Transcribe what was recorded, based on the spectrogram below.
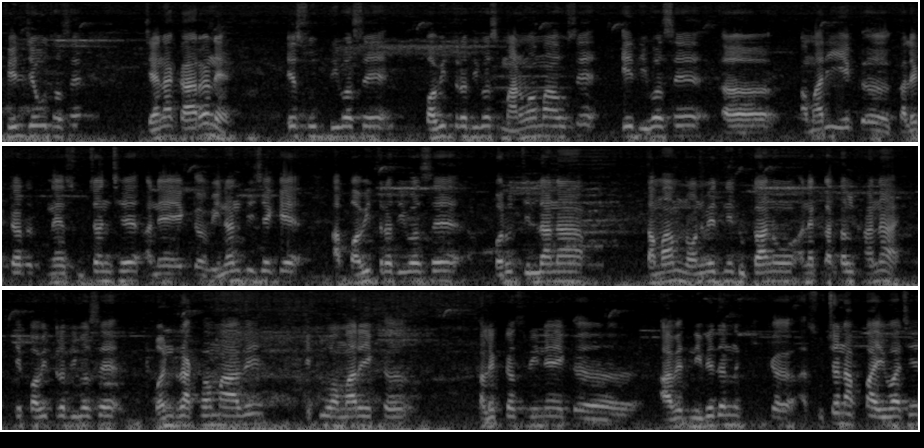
ફીલ જેવું થશે. જેના કારણે એ શુભ દિવસે પવિત્ર દિવસ માનવામાં આવશે. એ દિવસે અમારી એક કલેક્ટરને સૂચન છે અને એક વિનંતી છે કે આ પવિત્ર દિવસે ભરૂચ જિલ્લાના તમામ નોનવેજની દુકાનો અને કતલખાના એ પવિત્ર દિવસે બંધ રાખવામાં આવે એટલું અમારે એક કલેક્ટરશ્રીને એક આવેદ નિવેદન સૂચન આપવા આવ્યા છે.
